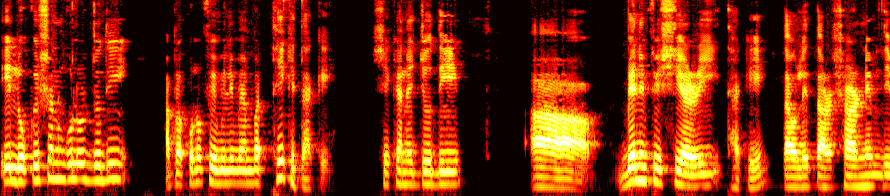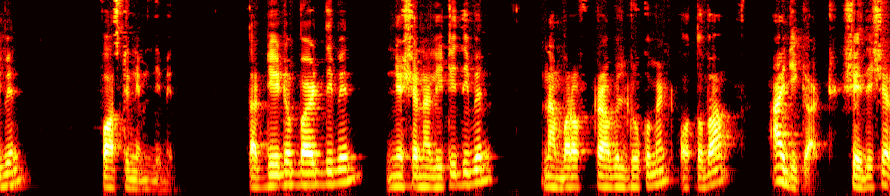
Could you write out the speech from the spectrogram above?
এই লোকেশনগুলোর যদি আপনার কোনো ফ্যামিলি মেম্বার থেকে থাকে, সেখানে যদি বেনিফিশিয়ারি থাকে, তাহলে তার সার নেম দিবেন ফার্স্ট নেম দিবেন, তার ডেট অফ বার্থ দিবেন ন্যাশনালিটি দিবেন নাম্বার অফ ট্রাভেল ডকুমেন্ট অথবা আইডি কার্ড। সেই দেশের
